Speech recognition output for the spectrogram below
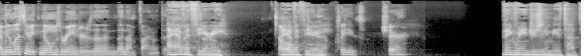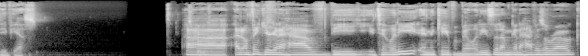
I mean, unless you make gnomes Rangers, then then I'm fine with it. I have a theory. So, I have a theory. Yeah, please share. I think Rangers are going to be the top DPS. Uh, I don't think you're going to have the utility and the capabilities that I'm going to have as a rogue.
